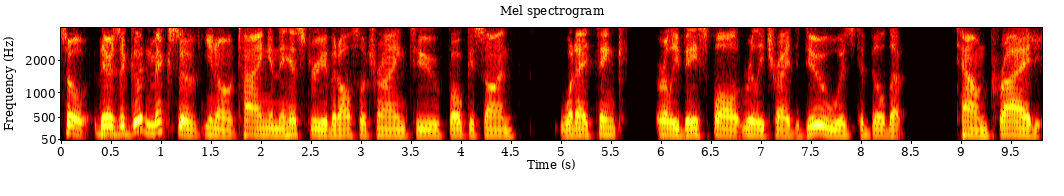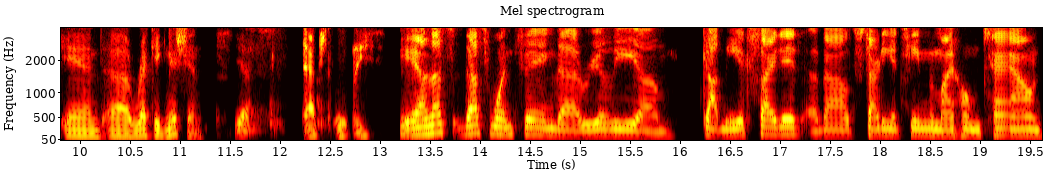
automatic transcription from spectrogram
So there's a good mix of you know tying in the history, but also trying to focus on what I think early baseball really tried to do was to build up town pride and uh, recognition. Yes, absolutely. Yeah, and that's that's one thing that really um, got me excited about starting a team in my hometown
